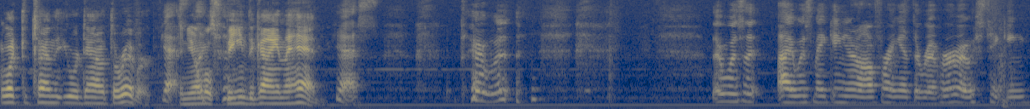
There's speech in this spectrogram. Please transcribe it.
Like the time that you were down at the river. Yes, And you like almost the- beamed the guy in the head. Yes. There was there was a I was making an offering at the river. I was taking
